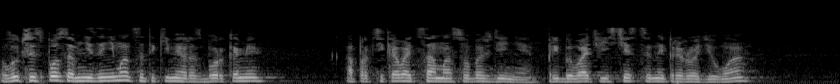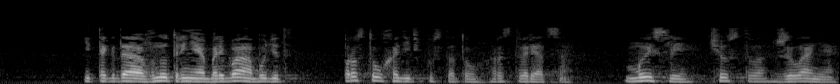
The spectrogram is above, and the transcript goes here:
Лучший способ не заниматься такими разборками, а практиковать самоосвобождение, пребывать в естественной природе ума, и тогда внутренняя борьба будет просто уходить в пустоту, растворяться. Мысли, чувства, желания.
